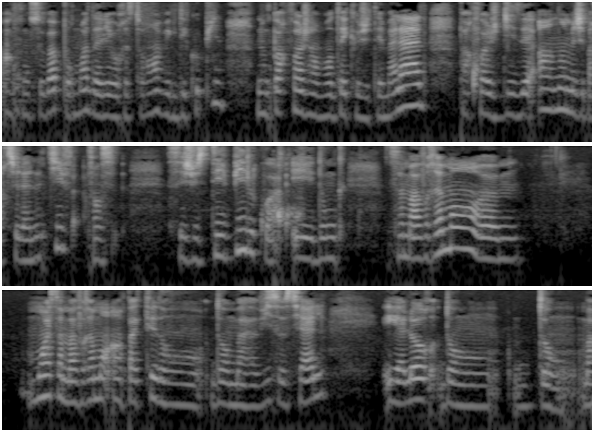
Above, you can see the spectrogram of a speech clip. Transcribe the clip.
inconcevable pour moi d'aller au restaurant avec des copines. Donc parfois j'inventais que j'étais malade, parfois je disais ah non mais j'ai pas reçu la notif. Enfin c'est juste débile quoi. Et donc ça m'a vraiment, euh, moi ça m'a vraiment impacté dans, dans ma vie sociale. Et alors dans, dans ma,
